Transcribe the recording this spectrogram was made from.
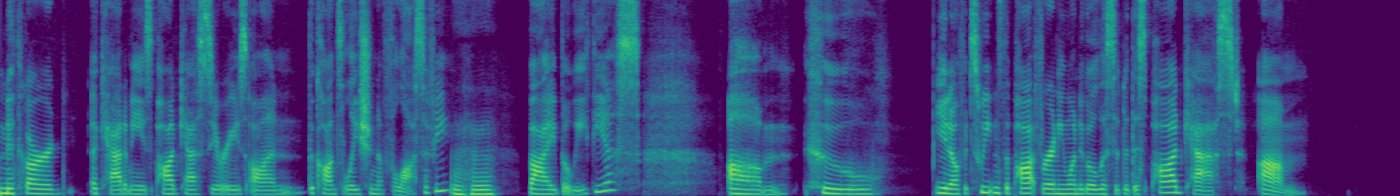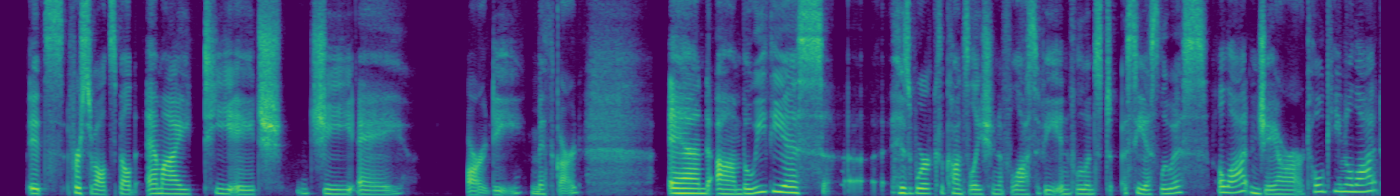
Mythgard Academy's podcast series on the consolation of philosophy mm-hmm. by Boethius, um, who you know, if it sweetens the pot for anyone to go listen to this podcast, um, it's first of all, it's spelled M I T H G A R D, Mythgard. And um, Boethius, uh, his work, The Consolation of Philosophy, influenced C.S. Lewis a lot and J.R.R. Tolkien a lot.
